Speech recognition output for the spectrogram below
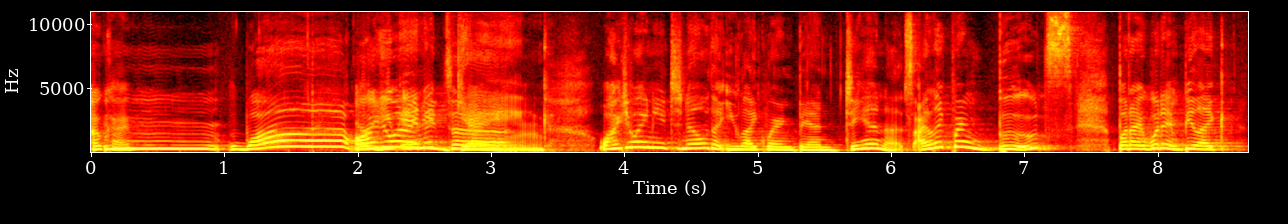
Okay. Mm, why? Why Are do you I in need a to- gang? Why do I need to know that you like wearing bandanas? I like wearing boots, but I wouldn't be like,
